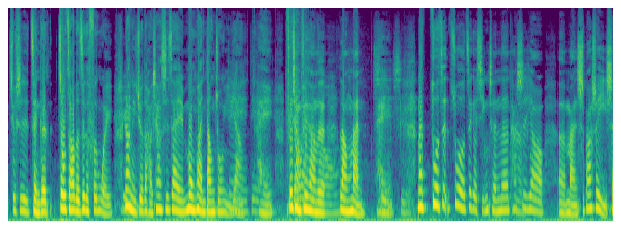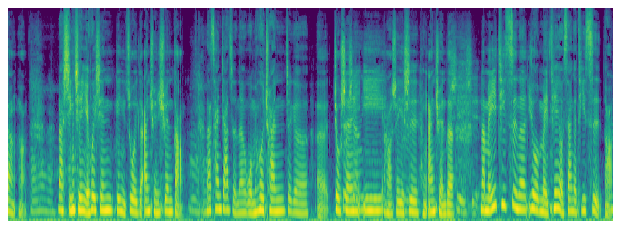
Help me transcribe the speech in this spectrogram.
就是整个周遭的这个氛围，让你觉得。好像是在梦幻当中一样，哎，非常非常的浪漫。哎，是。那做这做这个行程呢，它是要呃满十八岁以上哈。哦。那行前也会先给你做一个安全宣导。嗯。那参加者呢，我们会穿这个呃救生衣，好，所以也是很安全的。是是。那每一梯次呢，又每天有三个梯次啊。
